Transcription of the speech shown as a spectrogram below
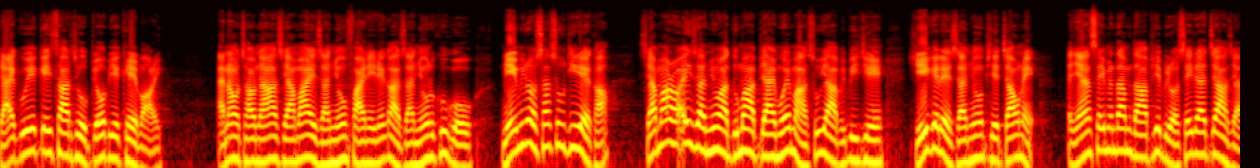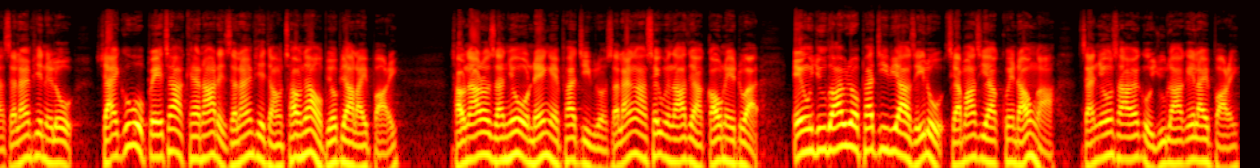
ရိုက်ကွေးကိစ္စတချို့ပြောပြခဲ့ပါတယ်။အနောက်ချောင်းသားဆရာမရဲ့ဇန်ညွန်းဖိုင်တွေကဇန်ညွန်းတစ်ခုကိုမြင်ပြီးတော့ဆက်စုကြည့်တဲ့အခါဆရာမတော့အဲ့ဇန်ညွန်းကသူမပြိုင်ပွဲမှာဆူရပြီးပြီးချင်းရေးခဲ့တဲ့ဇန်ညွန်းဖြစ်ကြောင်းနဲ့အရန်စိတ်မသက်မသာဖြစ်ပြီးတော့စိတ်ဓာတ်ကြစရာဇလန်းဖြစ်နေလို့ရိုက်ကူးကိုပယ်ချခံထားတဲ့ဇလန်းဖြစ်ကြောင်းချောင်းသားကိုပြောပြလိုက်ပါတယ်။ချောင်းသားတော့ဇန်ညွန်းကိုအနေငယ်ဖတ်ကြည့်ပြီးတော့ဇလန်းကစိတ်ဝင်စားစရာကောင်းတဲ့အတွက် အင်ကိုယူသွားပြီးတော့ဖတ်ကြည့်ပြစေလို့ဆ iam စီကခွင်တောင်းကဇန်ညွန်းစာရွက်ကိုယူလာခဲ့လိုက်ပါတယ်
